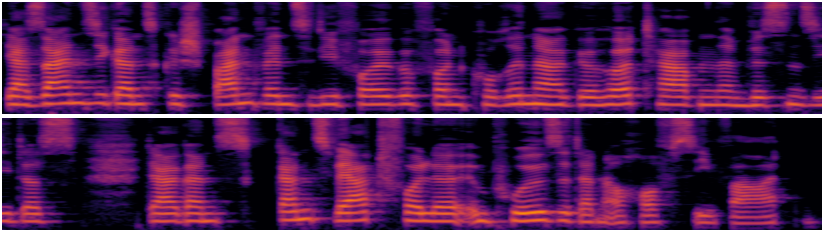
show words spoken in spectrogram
Ja, seien Sie ganz gespannt, wenn Sie die Folge von Corinna gehört haben, dann wissen Sie, dass da ganz, ganz wertvolle Impulse dann auch auf Sie warten.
